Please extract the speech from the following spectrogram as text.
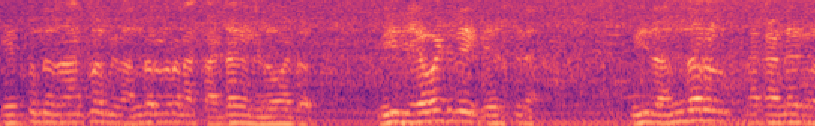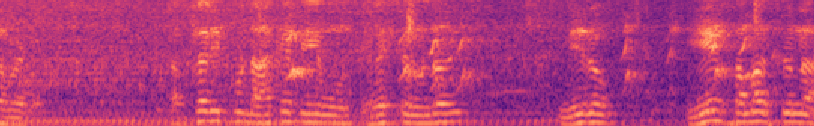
చేస్తున్న దాంట్లో మీరు అందరూ కూడా నాకు అడ్డంగా నిలబడ్డారు. మీది ఏమిటి నేను గెలిచిన? మీరు అందరూ నాకు అండగా నిలబడ్డారు. అట్లా ఇప్పుడు నాకైతే ఏమో ఎలక్షన్ ఉండదు. మీరు ఏ సమస్య ఉన్నా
